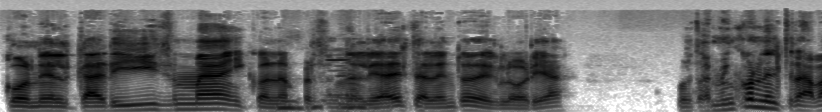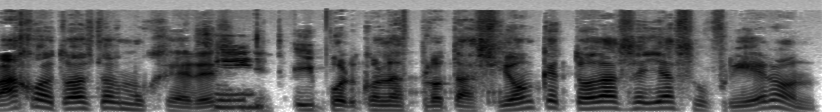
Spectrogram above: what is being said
con el carisma y con la personalidad y el talento de Gloria, pero también con el trabajo de todas estas mujeres y, por, con la explotación que todas ellas sufrieron.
